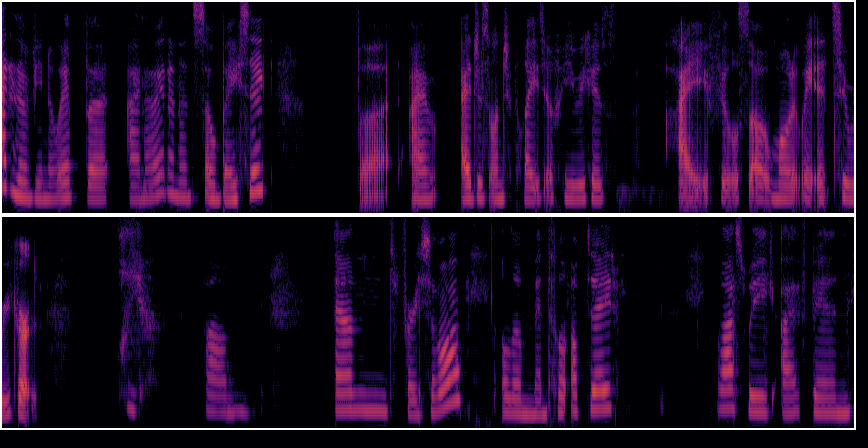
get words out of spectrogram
I don't know if you know it, but I know it and it's so basic. But I'm I just want to play it with you because I feel so motivated to record. um and first of all, a little mental update. Last week I've been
